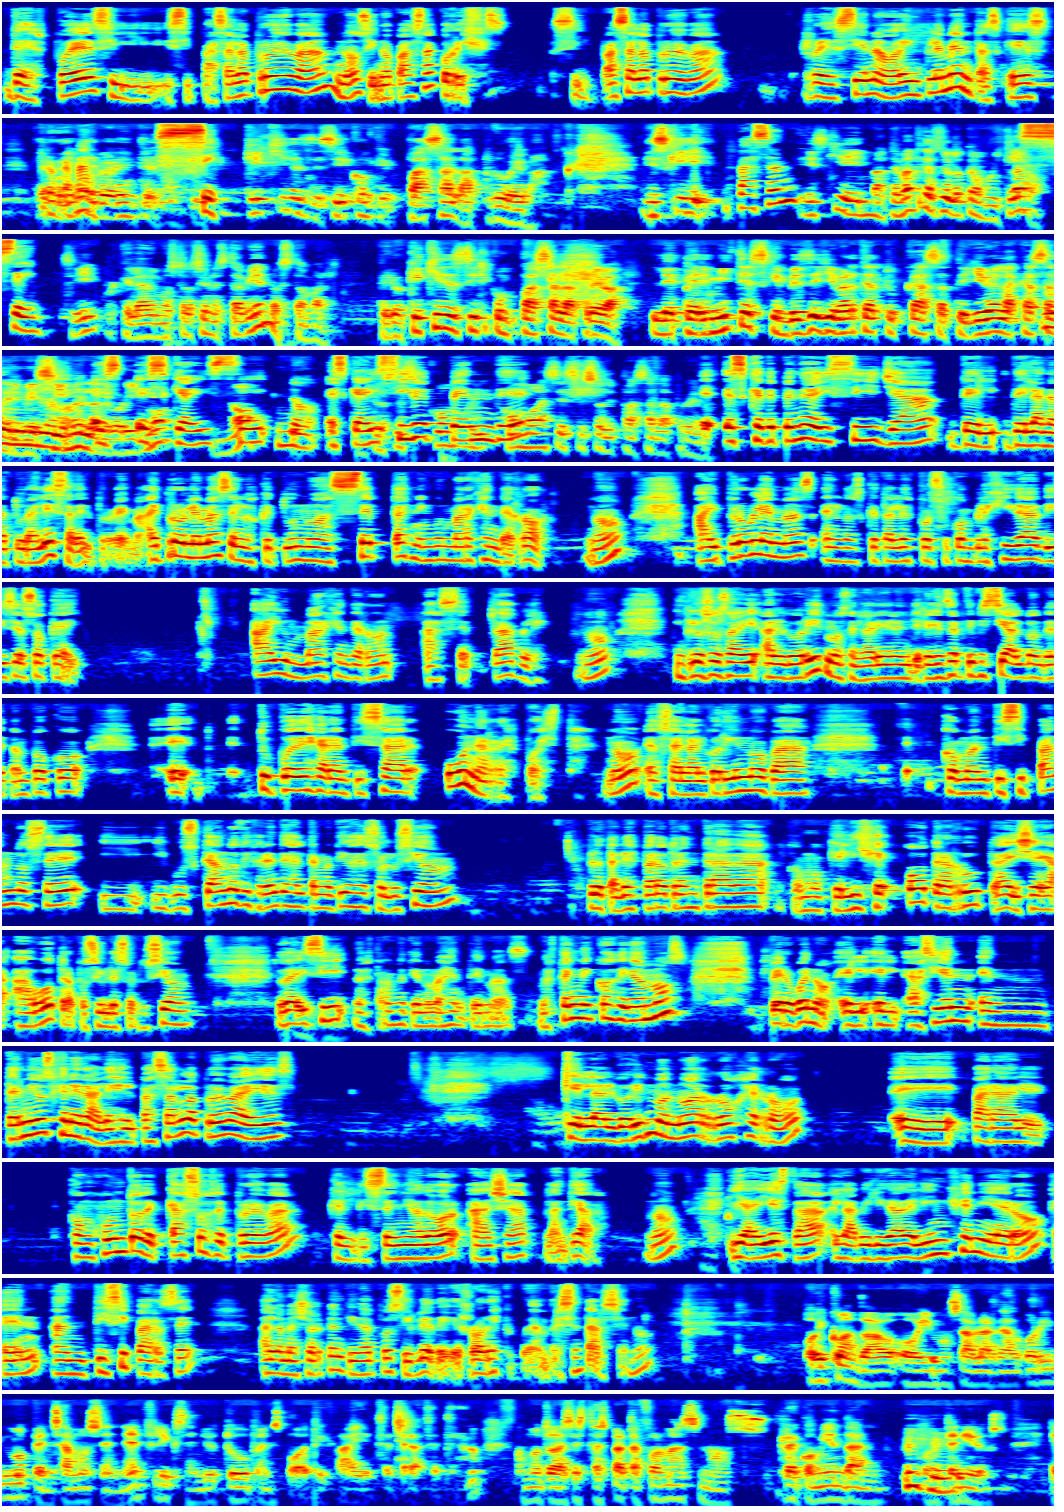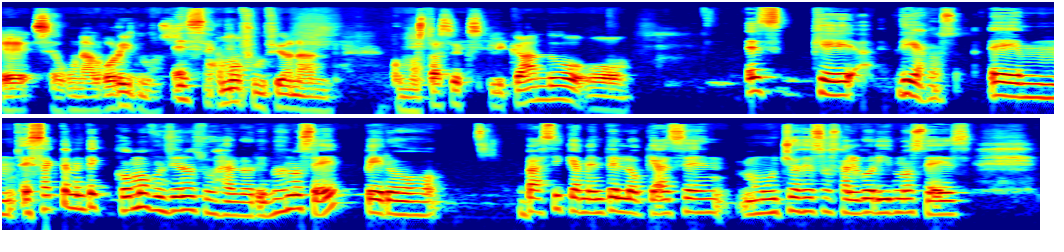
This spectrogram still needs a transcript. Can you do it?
Después, si, si pasa la prueba, ¿no? Si no pasa, corriges. Si pasa la prueba, recién ahora implementas, que es programar. sí. ¿Qué quieres decir con que pasa la prueba? Es que, ¿Pasan? es que en matemáticas yo lo tengo muy claro. Sí. Sí, porque la demostración está bien o está mal. Pero ¿qué quiere decir con pasa la prueba? ¿Le permites que en vez de llevarte a tu casa, te lleve a la casa del vecino el algoritmo? Es que ahí sí, no, es que ahí sí depende. ¿cómo, haces eso de pasa la prueba? Es que depende ahí sí ya de, de la naturaleza del problema. Hay problemas en los que tú no aceptas ningún margen de error, ¿no? Hay problemas en los que tal vez por su complejidad dices, ok, hay un margen de error aceptable, ¿no? Incluso hay algoritmos en el área de la inteligencia artificial donde tampoco eh, tú puedes garantizar una respuesta, ¿no? O sea, el algoritmo va eh, como anticipándose y, buscando diferentes alternativas de solución, pero tal vez para otra entrada como que elige otra ruta y llega a otra posible solución. Entonces ahí sí nos estamos metiendo más en temas más técnicos, digamos, pero bueno, así en, en términos generales, el pasar la prueba es que el algoritmo no arroje error, eh, para el conjunto de casos de prueba que el diseñador haya planteado. ¿no? Y ahí está la habilidad del ingeniero en anticiparse a la mayor cantidad posible de errores que puedan presentarse. ¿no? Hoy cuando oímos hablar de algoritmo pensamos en Netflix, en YouTube, en Spotify, etcétera, etcétera. ¿no? Como todas estas plataformas nos recomiendan contenidos eh, según algoritmos. ¿Cómo funcionan? ¿Cómo estás explicando o es que, digamos, em, exactamente cómo funcionan sus algoritmos, no sé, pero básicamente lo que hacen muchos de esos algoritmos es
